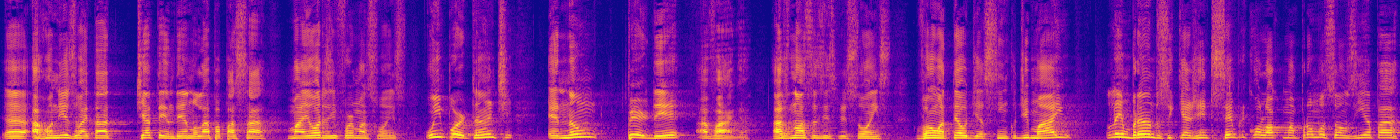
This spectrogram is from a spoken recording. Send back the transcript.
É, a Ronise vai estar tá te atendendo lá para passar maiores informações. O importante é não perder a vaga. As nossas inscrições vão até o dia 5 de maio. Lembrando-se que a gente sempre coloca uma promoçãozinha para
